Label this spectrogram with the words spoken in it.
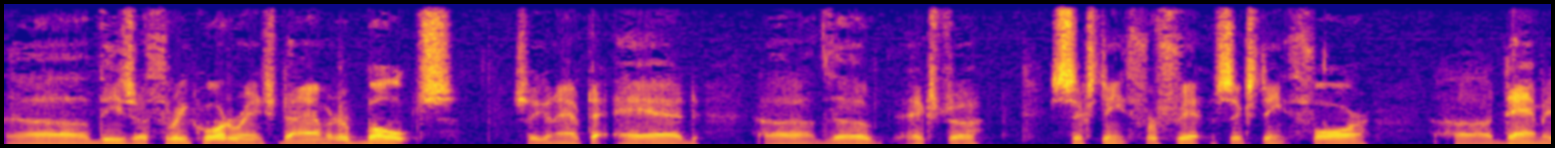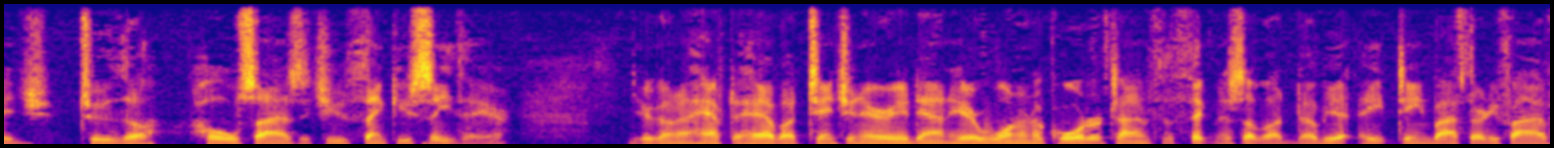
Uh, these are three quarter inch diameter bolts. So you're going to have to add uh, the extra 16th for fit and 16th for uh, damage to the hole size that you think you see there. You're going to have to have a tension area down here, one and a quarter times the thickness of a W18 by 35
